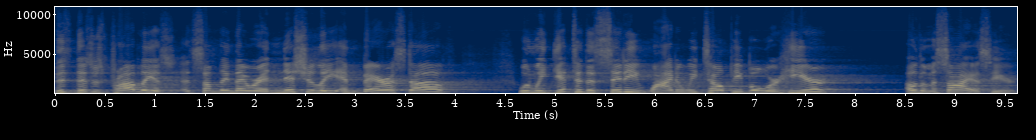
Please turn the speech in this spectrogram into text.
This, this was probably a, something they were initially embarrassed of. When we get to the city, why do we tell people we're here? Oh, the Messiah's here.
